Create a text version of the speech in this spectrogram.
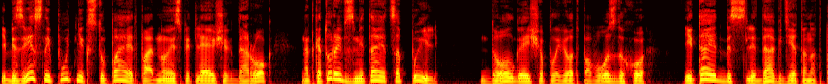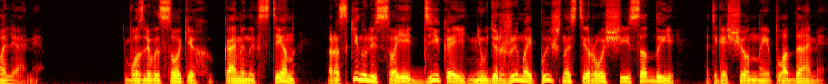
И безвестный путник ступает по одной из петляющих дорог, над которой взметается пыль, долго еще плывет по воздуху, и тает без следа где-то над полями. Возле высоких каменных стен раскинулись своей дикой, неудержимой пышности рощи и сады, отягощенные плодами.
